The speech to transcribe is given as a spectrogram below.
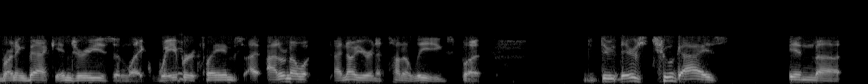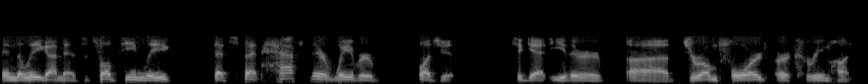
running back injuries and like waiver claims. I, I don't know what I know you're in a ton of leagues, but dude, there's two guys in uh, in the league I'm in. It's a 12 team league that spent half their waiver budget to get either uh, Jerome Ford or Kareem Hunt.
